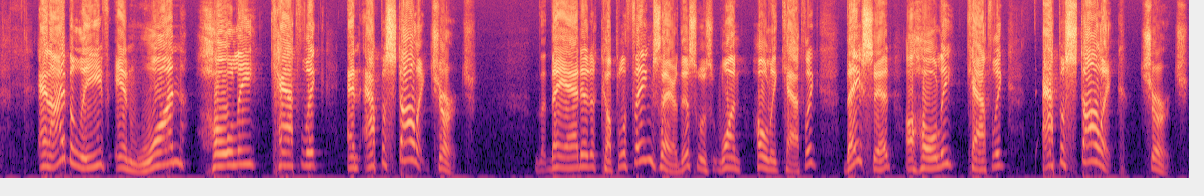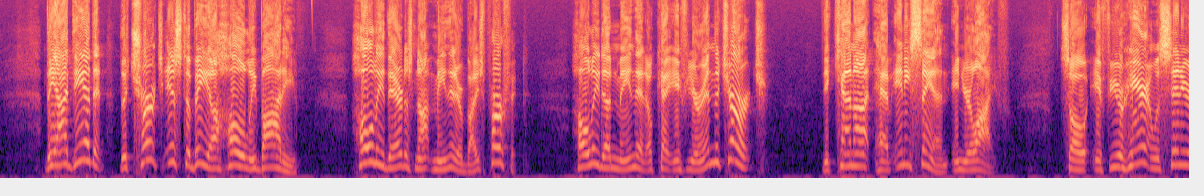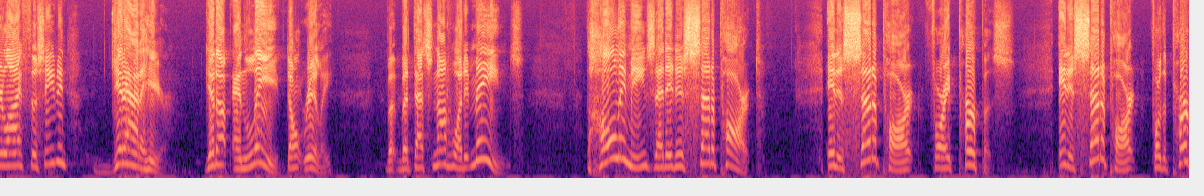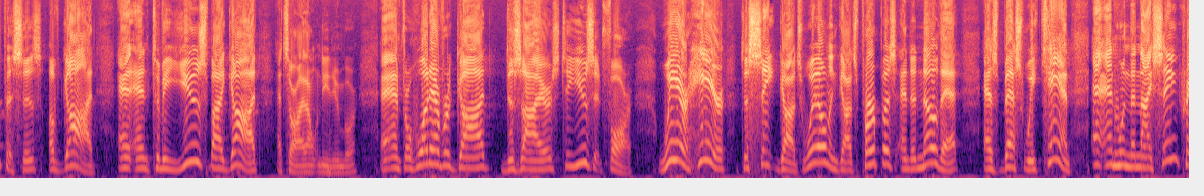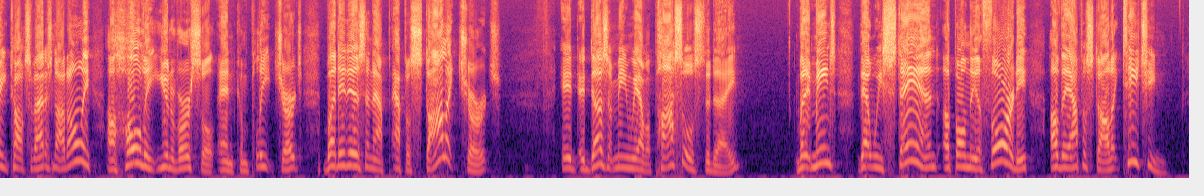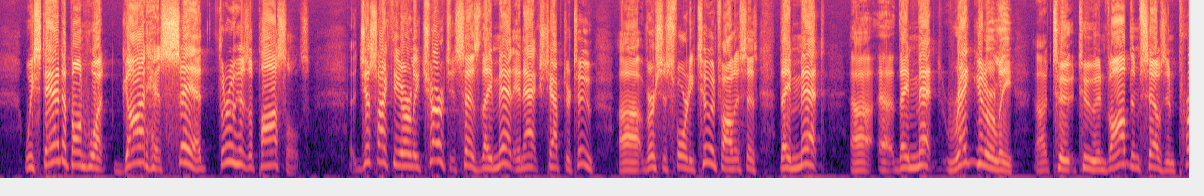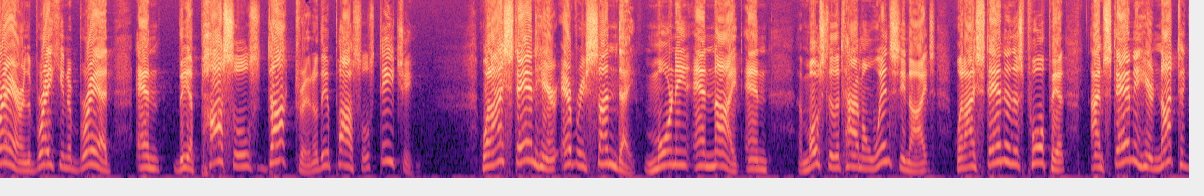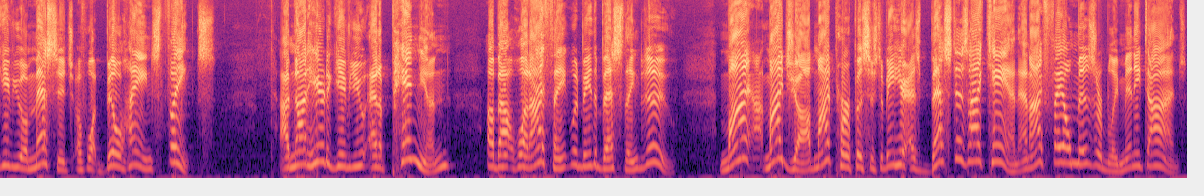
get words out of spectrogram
and I believe in one holy Catholic and Apostolic Church. They added a couple of things there. This was one holy Catholic. They said a holy Catholic Apostolic Church. The idea that the church is to be a holy body. Holy there does not mean that everybody's perfect. Holy doesn't mean that, okay, if you're in the church, you cannot have any sin in your life. So if you're here and with sin in your life this evening, get out of here. Get up and leave. Don't really. But, but that's not what it means. The holy means that it is set apart. It is set apart for a purpose. It is set apart for the purposes of God and, and to be used by God. That's all I don't need anymore. And for whatever God desires to use it for. We are here to seek God's will and God's purpose and to know that as best we can. And, and when the Nicene Creed talks about it, it's not only a holy, universal, and complete church, but it is an apostolic church. It, it doesn't mean we have apostles today. But it means that we stand upon the authority of the apostolic teaching. We stand upon what God has said through his apostles. Just like the early church, it says they met in Acts chapter 2, uh, verses 42 and following. It says they met uh, uh, they met regularly uh, to, to involve themselves in prayer and the breaking of bread and the apostles' doctrine or the apostles' teaching. When I stand here every Sunday, morning and night, and most of the time on Wednesday nights, when I stand in this pulpit, I'm standing here not to give you a message of what Bill Haynes thinks. I'm not here to give you an opinion about what I think would be the best thing to do. My, my job, my purpose is to be here as best as I can, and I fail miserably many times.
